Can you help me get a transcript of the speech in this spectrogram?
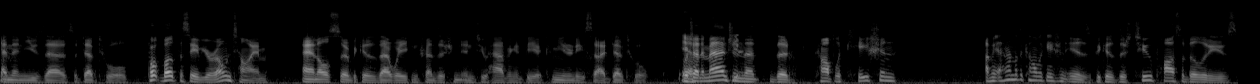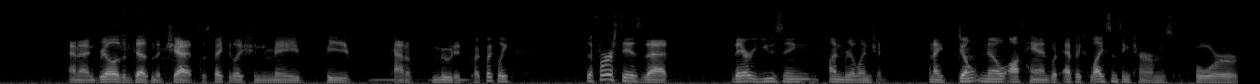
and then use that as a dev tool, both to save your own time and also because that way you can transition into having it be a community side dev tool. Which yeah. I'd imagine that the complication. I mean, I don't know what the complication is because there's two possibilities, and I realize I'm Des in the chat, so speculation may be kind of mooted quite quickly. The first is that they're using Unreal Engine. And I don't know offhand what Epic's licensing terms for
